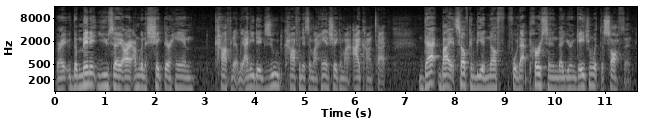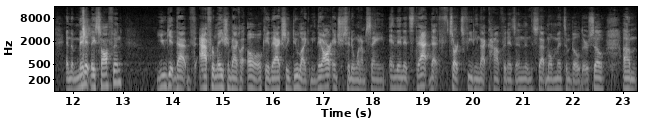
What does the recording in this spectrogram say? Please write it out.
Right? The minute you say, all right, I'm going to shake their hand confidently, I need to exude confidence in my handshake and my eye contact. That by itself can be enough for that person that you're engaging with to soften. And the minute they soften, you get that affirmation back like oh okay they actually do like me. They are interested in what i'm saying. And then it's that that starts feeding that confidence and then it's that momentum builder. So um,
